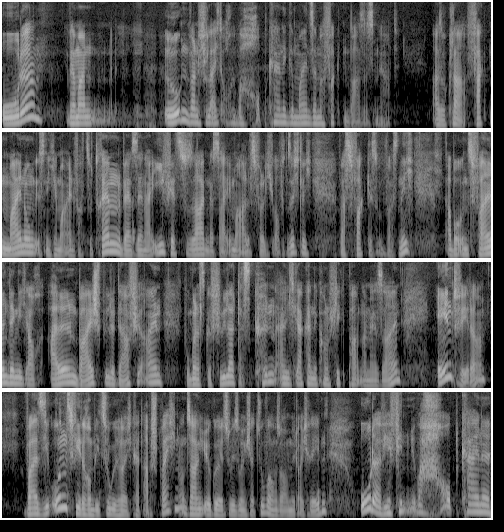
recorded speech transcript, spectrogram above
Oder wenn man irgendwann vielleicht auch überhaupt keine gemeinsame Faktenbasis mehr hat. Also klar, Faktenmeinung ist nicht immer einfach zu trennen. Wäre sehr naiv jetzt zu sagen, das sei immer alles völlig offensichtlich, was Fakt ist und was nicht. Aber uns fallen, denke ich, auch allen Beispiele dafür ein, wo man das Gefühl hat, das können eigentlich gar keine Konfliktpartner mehr sein. Entweder weil sie uns wiederum die Zugehörigkeit absprechen und sagen, ihr gehört sowieso nicht dazu, warum sollen wir mit euch reden? Oder wir finden überhaupt keine,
